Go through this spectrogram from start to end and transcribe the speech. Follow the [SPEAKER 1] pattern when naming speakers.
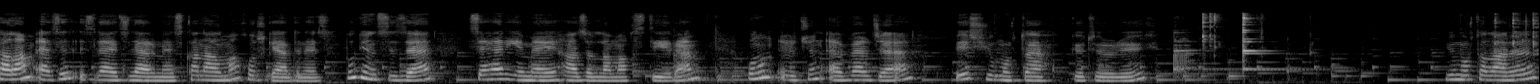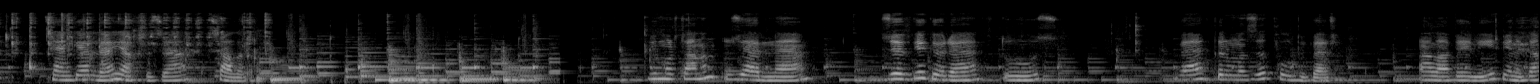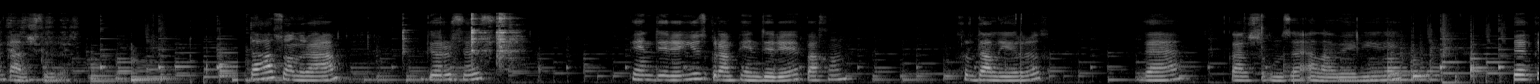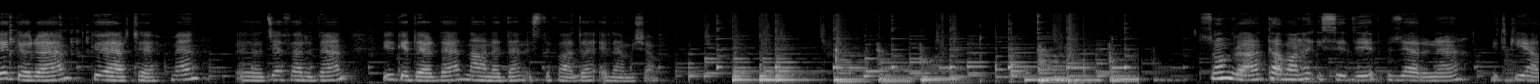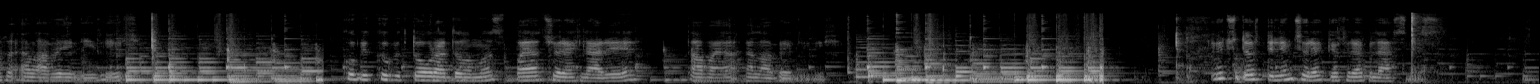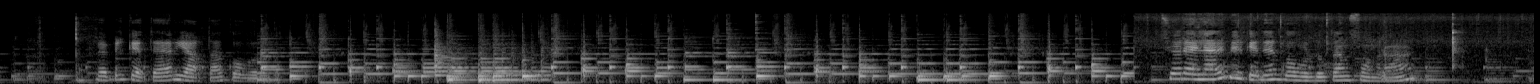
[SPEAKER 1] əziz izləyicilərimiz, kanalıma xoş gəldiniz. Bu gün sizə səhər yeməyi hazırlamaq istəyirəm. Bunun üçün əvvəlcə 5 yumurta götürürük. Yumurtaları çəngəllə yaxşıca salırıq. Yumurtanın üzərinə zövqə görə duz və qırmızı pul biber əlavə eləyib yenidən qarışdırırıq. Daha sonra görürsüz pendiri 100 qram pendiri baxın xırdalayırıq və qarışığımıza əlavə eləyirik. Zövqə görə göyərti mən e, cəfəridən bir qədər də nanədən istifadə eləmişəm. Sonra tavanı isidib üzərinə bitki yağı əlavə edirik. Kubik-kubik doğradığımız bayat çörəkləri tavaya əlavə edirik. 3-4 dilim çörək götürə bilərsiniz. Və bir qədər yağda qovururuq. Çörəkləri bir qədər qovurduqdan sonra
